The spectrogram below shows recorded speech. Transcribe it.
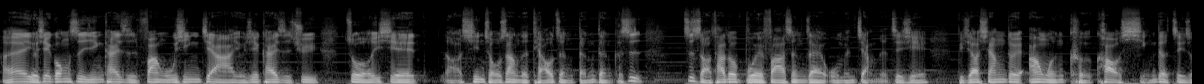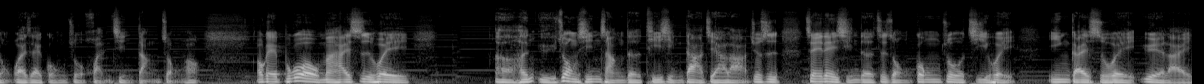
哎，有些公司已经开始放无薪假，有些开始去做一些啊薪酬上的调整等等。可是。至少它都不会发生在我们讲的这些比较相对安稳可靠型的这种外在工作环境当中哈。OK，不过我们还是会呃很语重心长的提醒大家啦，就是这一类型的这种工作机会应该是会越来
